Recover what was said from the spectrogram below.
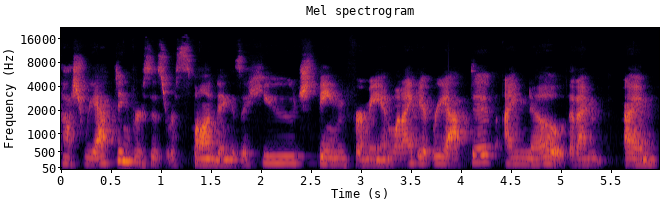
gosh, reacting versus responding is a huge theme for me. And when I get reactive, I know that I'm I'm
